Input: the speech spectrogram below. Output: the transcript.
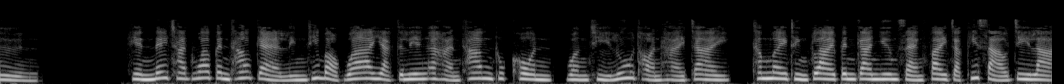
อื่น เห็นได้ชัดว่าเป็นเท่าแก่ลิงที่บอกว่าอยากจะเลี้ยงอาหารข้ามทุกคนหวังฉีลู่ถอนหายใจ ทำไมถึงกลายเป็นการยืมแสงไฟจากพี่สาวจีล่ะ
